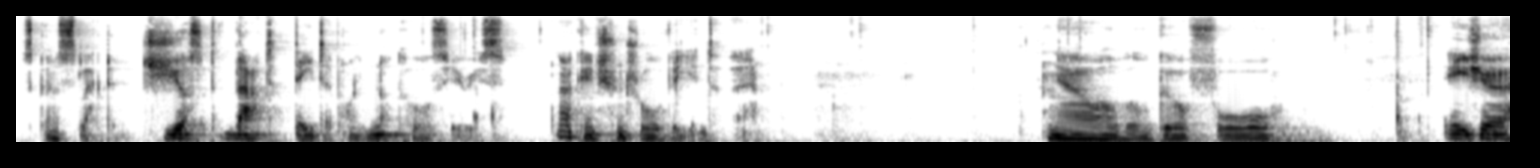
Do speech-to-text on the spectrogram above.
it's going to select just that data point, not the whole series. Now I can control V into there. Now I will go for Asia,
